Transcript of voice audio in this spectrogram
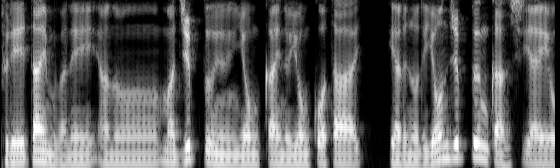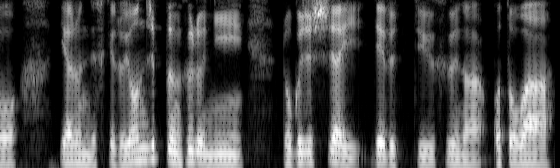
プレイタイムがね、あのーまあ、10分4回の4クォーターやるので、40分間試合をやるんですけど、40分フルに60試合出るっていう風なことは、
